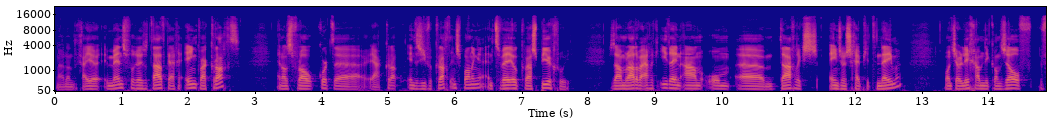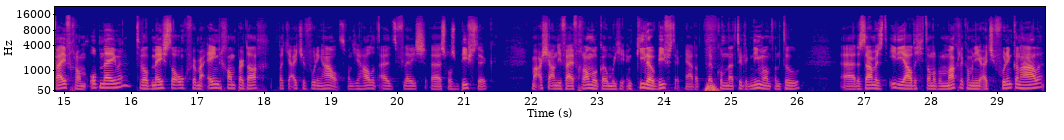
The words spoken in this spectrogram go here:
nou, dan ga je immens veel resultaat krijgen. Eén, qua kracht. En dan is vooral korte, uh, ja, intensieve krachtinspanningen. En twee, ook qua spiergroei. Dus daarom raden we eigenlijk iedereen aan om um, dagelijks één zo'n schepje te nemen. Want jouw lichaam die kan zelf 5 gram opnemen, terwijl het meestal ongeveer maar 1 gram per dag dat je uit je voeding haalt. Want je haalt het uit vlees uh, zoals biefstuk. Maar als je aan die 5 gram wil komen, moet je een kilo biefstuk. Ja, dat, daar komt natuurlijk niemand aan toe. Uh, dus daarom is het ideaal dat je het dan op een makkelijke manier uit je voeding kan halen.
